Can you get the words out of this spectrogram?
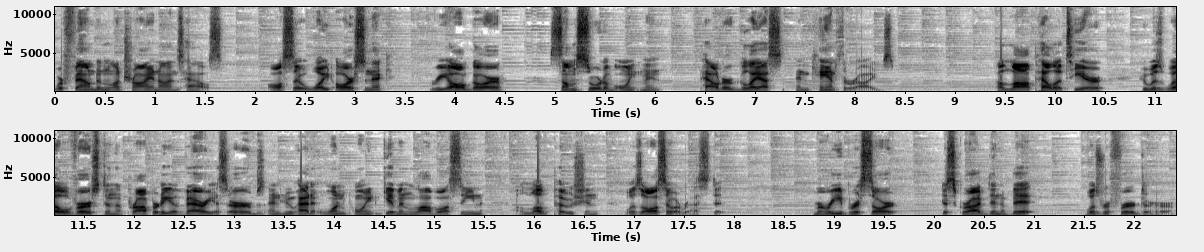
were found in La Trianon's house. Also, white arsenic, realgar, some sort of ointment, powdered glass, and cantharides. A Allah Pelletier, who was well versed in the property of various herbs and who had at one point given Lavoisin a love potion, was also arrested. Marie Brissart, described in a bit, was referred to her.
